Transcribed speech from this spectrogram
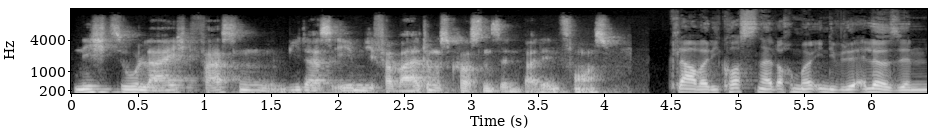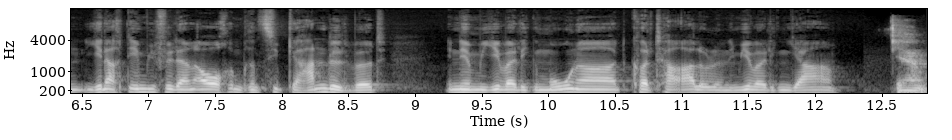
nicht so leicht fassen, wie das eben die Verwaltungskosten sind bei den Fonds. Klar, weil die Kosten halt auch immer individueller sind, je nachdem, wie viel dann auch im Prinzip gehandelt wird. in dem jeweiligen Monat, Quartal oder in dem jeweiligen Jahr. Ja,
